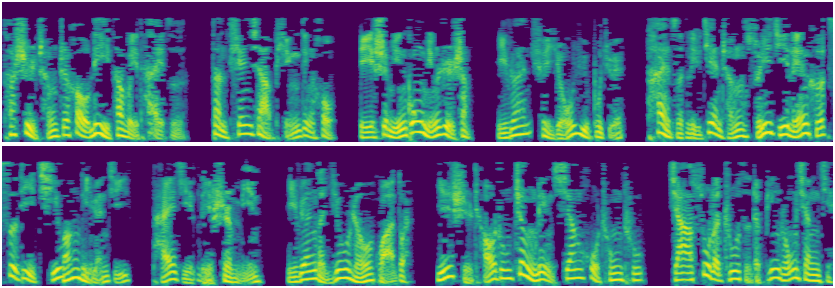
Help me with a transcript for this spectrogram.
他事成之后立他为太子，但天下平定后，李世民功名日盛，李渊却犹豫不决。太子李建成随即联合四弟齐王李元吉排挤李世民，李渊的优柔寡断也使朝中政令相互冲突，加速了诸子的兵戎相见。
